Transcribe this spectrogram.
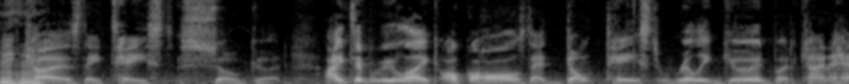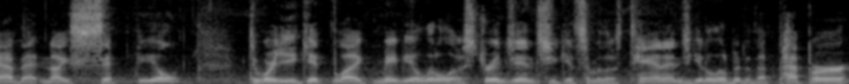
Mm-hmm. because they taste so good. I typically like alcohols that don't taste really good but kind of have that nice sip feel to where you get like maybe a little astringence, you get some of those tannins, you get a little bit of the pepper,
